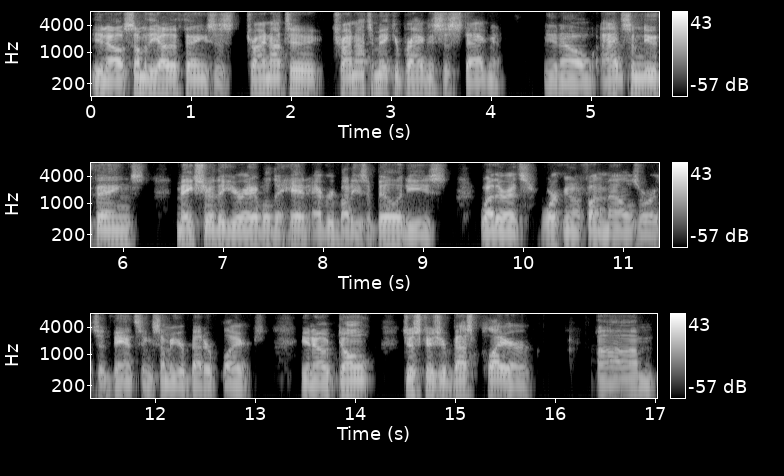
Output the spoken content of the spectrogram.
you know, some of the other things is try not to try not to make your practices stagnant. You know, add some new things. Make sure that you're able to hit everybody's abilities, whether it's working on fundamentals or it's advancing some of your better players. You know, don't just because your best player um,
